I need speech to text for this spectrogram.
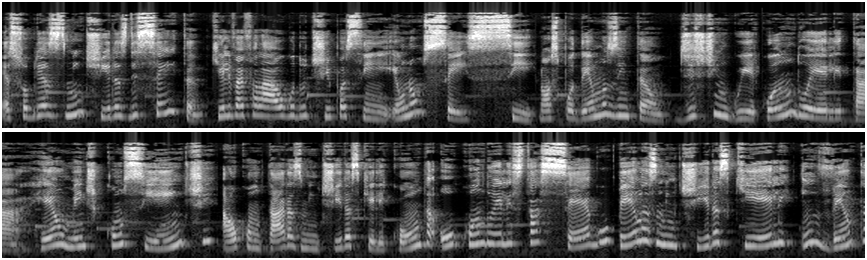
é sobre as mentiras de Satan, que ele vai falar algo do tipo assim: eu não sei se nós podemos então distinguir quando ele está realmente consciente ao contar as mentiras que ele conta ou quando ele está cego pelas mentiras que ele inventa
